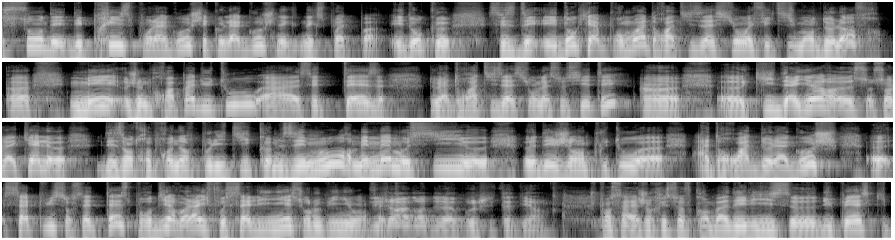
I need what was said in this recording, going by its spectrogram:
sont des, prises pour la gauche et que la gauche n'exploite pas. Et donc, et donc il y a pour moi droitisation effectivement de l'offre, hein, mais je ne crois pas du tout à cette thèse de la droitisation de la société, hein, qui d'ailleurs sur laquelle des entrepreneurs politiques comme Zemmour, mais même aussi des gens plutôt euh, à droite de la gauche euh, s'appuient sur cette thèse pour dire voilà, il faut s'aligner sur l'opinion. Des gens à droite de la gauche, c'est-à-dire? Je pense à Jean-Christophe Cambadélis du PS qui,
